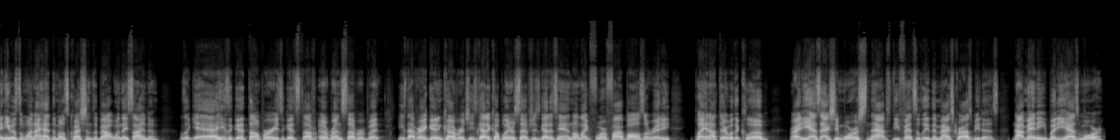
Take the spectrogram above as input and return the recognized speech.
and he was the one I had the most questions about when they signed him. I was like, yeah, he's a good thumper. He's a good stuff, uh, run stuffer, but he's not very good in coverage. He's got a couple interceptions. He's got his hand on like four or five balls already, playing out there with a club right? He has actually more snaps defensively than Maxx Crosby does. Not many, but he has more.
